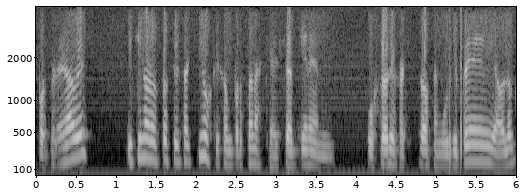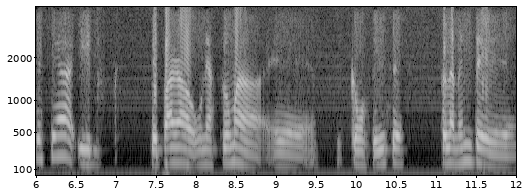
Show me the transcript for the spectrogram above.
por primera vez. Y si no, los socios activos, que son personas que ya tienen usuarios registrados en Wikipedia o lo que sea, y se paga una suma eh, como se dice, solamente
